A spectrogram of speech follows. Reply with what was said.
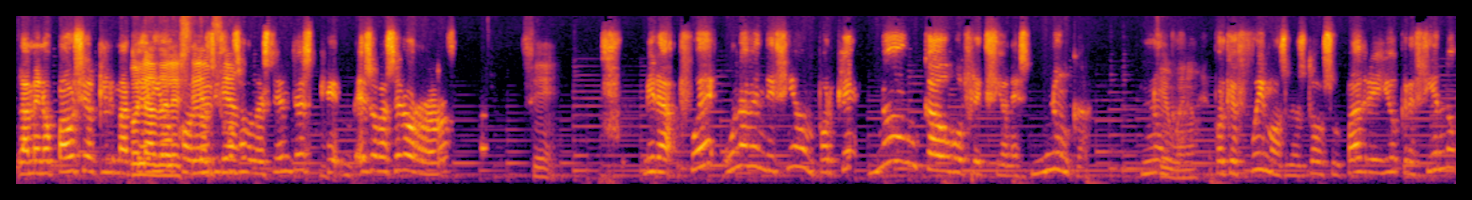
la menopausia, el climaterio con, los hijos adolescentes, que eso va a ser horroroso. Sí. Mira, fue una bendición porque nunca hubo fricciones, nunca, nunca. Porque fuimos los dos, su padre y yo, creciendo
